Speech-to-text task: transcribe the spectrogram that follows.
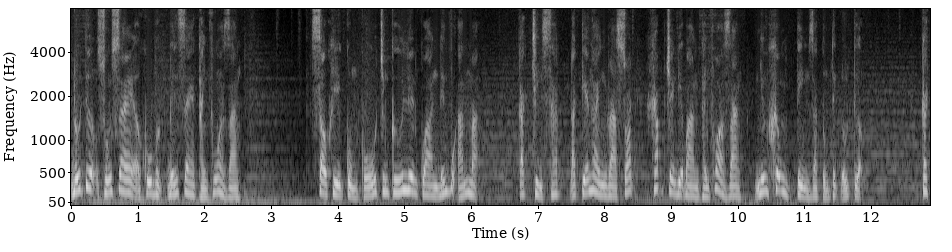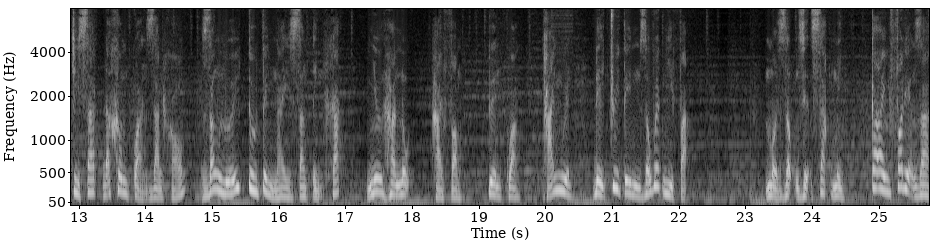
Đối tượng xuống xe ở khu vực bến xe thành phố Hà Giang. Sau khi củng cố chứng cứ liên quan đến vụ án mạng, các trinh sát đã tiến hành rà soát khắp trên địa bàn thành phố Hà Giang nhưng không tìm ra tung tích đối tượng. Các trinh sát đã không quản gian khó, răng lưới từ tỉnh này sang tỉnh khác như Hà Nội, Hải Phòng, Tuyên Quang, Thái Nguyên để truy tìm dấu vết nghi phạm. Mở rộng diện xác minh, các anh phát hiện ra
